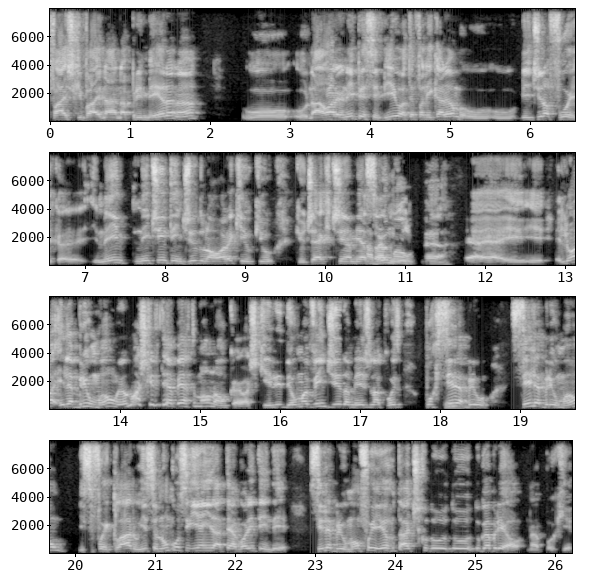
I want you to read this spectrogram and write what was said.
faz que vai na, na primeira, né? O, o, na hora eu nem percebi, eu até falei, caramba, o, o Medina foi, cara. E nem, nem tinha entendido na hora que, que, o, que o Jack tinha ameaçado. Abriu mão, é. É, é e, e, ele, não, ele abriu mão, eu não acho que ele tenha aberto mão, não, cara. Eu acho que ele deu uma vendida mesmo na coisa, porque se ele abriu, se ele abriu mão, e se foi claro isso, eu não consegui ainda até agora entender. Se ele abriu mão, foi erro tático do, do, do Gabriel, né? Porque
